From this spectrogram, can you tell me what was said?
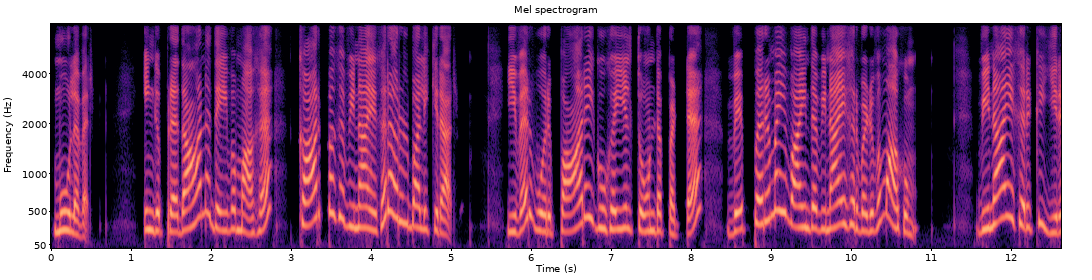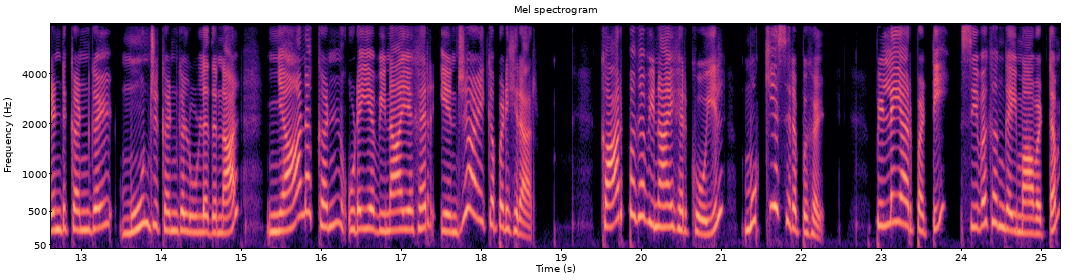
மூலவர். இங்கு பிரதான தெய்வமாக கார்பக விநாயகர் அருள்பாலிக்கிறார். இவர் ஒரு பாறை குகையில் தோண்டப்பட்ட வெப்பெருமை வாய்ந்த விநாயகர் வடிவம் ஆகும். விநாயகருக்கு இரண்டு கண்கள் மூன்று கண்கள் உள்ளதனால் ஞான கண் உடைய விநாயகர் என்று அழைக்கப்படுகிறார். கார்ப்பக விநாயகர் கோயில் முக்கிய சிறப்புகள். பிள்ளையார்பட்டி சிவகங்கை மாவட்டம்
